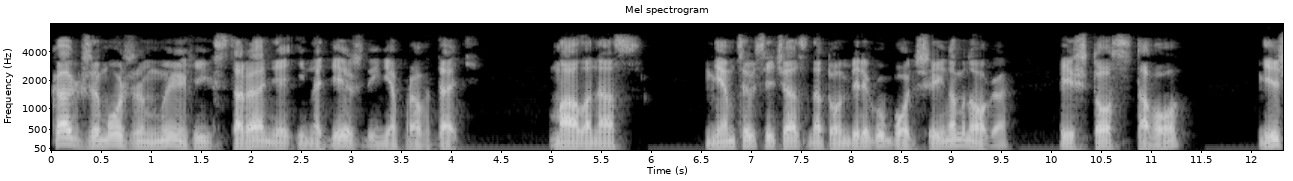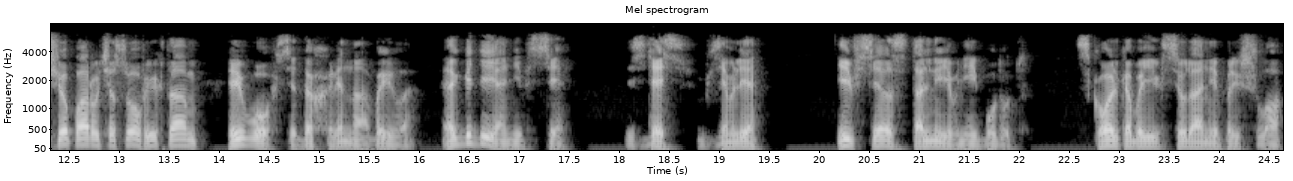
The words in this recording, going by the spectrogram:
как же можем мы их старания и надежды не оправдать? Мало нас. Немцев сейчас на том берегу больше и намного. И что с того? Еще пару часов их там и вовсе до хрена было. А где они все? Здесь, в земле и все остальные в ней будут, сколько бы их сюда ни пришло.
